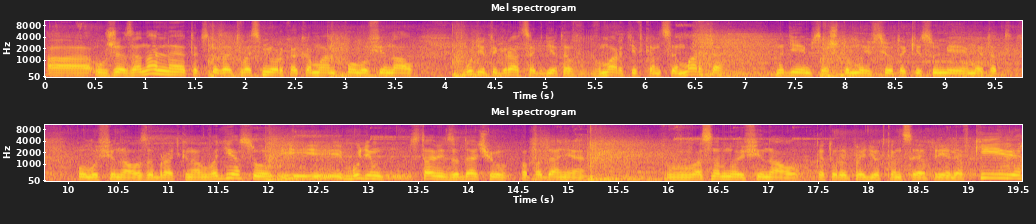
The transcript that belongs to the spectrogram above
А уже зональная, так сказать, восьмерка команд полуфинал будет играться где-то в марте, в конце марта. Надеемся, что мы все-таки сумеем этот полуфинал забрать к нам в Одессу и будем ставить задачу попадания в основной финал, который пройдет в конце апреля в Киеве.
